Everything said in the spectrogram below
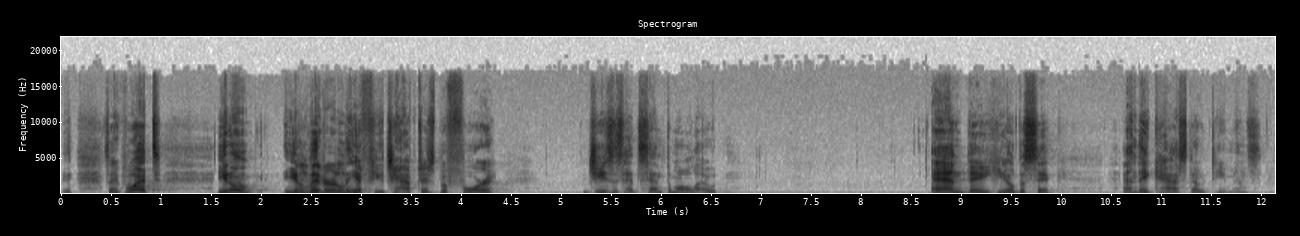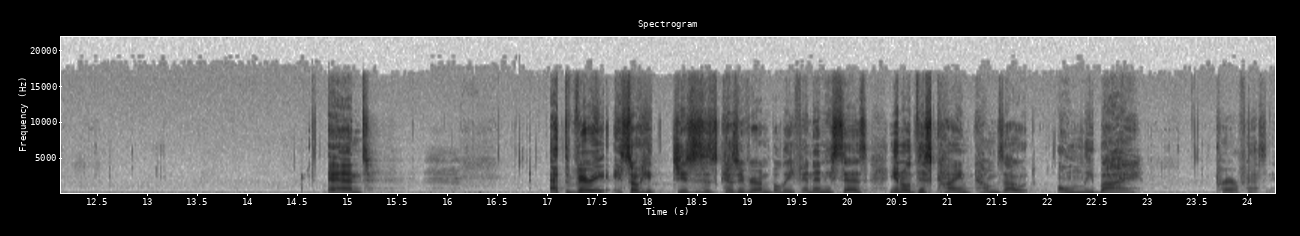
it's like, what? You know, you literally a few chapters before, Jesus had sent them all out. And they healed the sick and they cast out demons. And at the very so he Jesus says, because of your unbelief. And then he says, you know, this kind comes out only by prayer and fasting.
